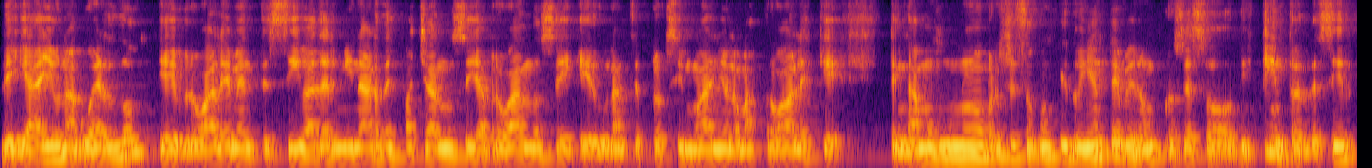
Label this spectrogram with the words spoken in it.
de que haya un acuerdo, que probablemente sí va a terminar despachándose y aprobándose y que durante el próximo año lo más probable es que tengamos un nuevo proceso constituyente, pero un proceso distinto. Es decir,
